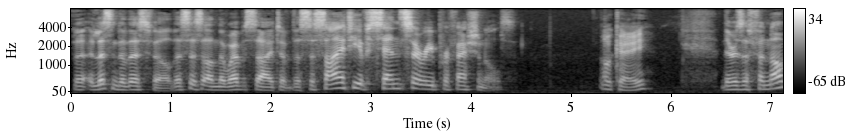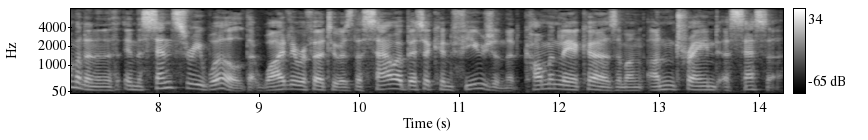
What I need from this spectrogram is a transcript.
the listen to this, Phil. This is on the website of the Society of Sensory Professionals. Okay, There is a phenomenon in the, in the sensory world that widely referred to as the sour bitter confusion that commonly occurs among untrained assessor.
